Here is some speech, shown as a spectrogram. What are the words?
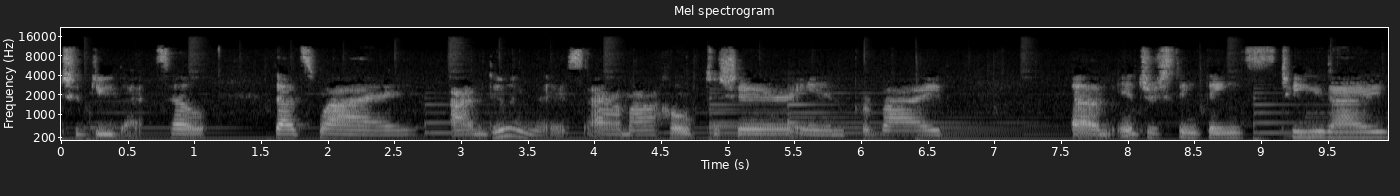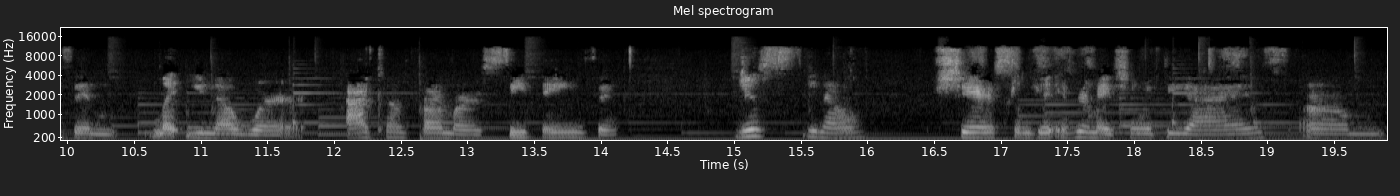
to do that. So, that's why I'm doing this. Um, I hope to share and provide um, interesting things to you guys and let you know where I come from or see things and just, you know, share some good information with you guys. Um,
